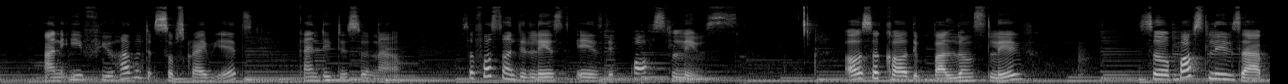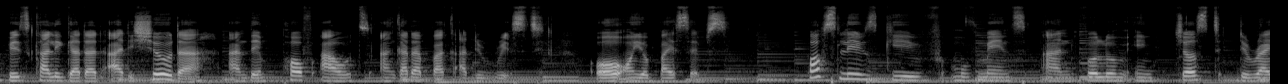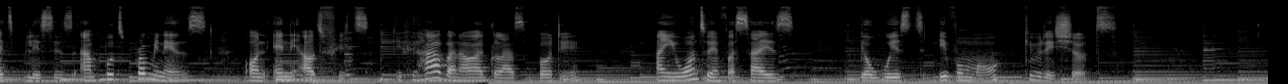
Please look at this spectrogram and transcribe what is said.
And if you haven't subscribed yet, kindly do so now. So, first on the list is the puff sleeves, also called the balloon sleeve. So, puff sleeves are basically gathered at the shoulder and then puff out and gather back at the wrist or on your biceps. Puff sleeves give movement and volume in just the right places and put prominence on any outfit. If you have an hourglass body and you want to emphasize your waist even more, give it a shot.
